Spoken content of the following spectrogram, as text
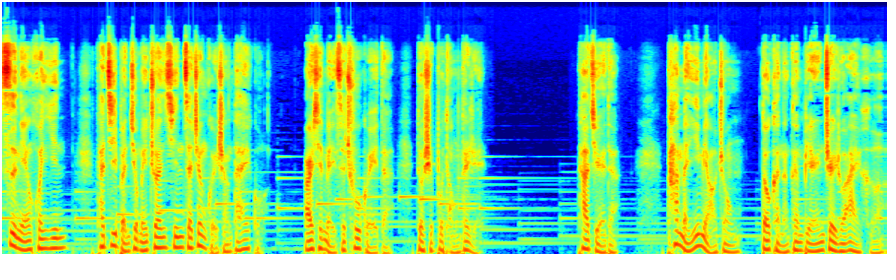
四年婚姻，他基本就没专心在正轨上待过，而且每次出轨的都是不同的人。他觉得，他每一秒钟都可能跟别人坠入爱河，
